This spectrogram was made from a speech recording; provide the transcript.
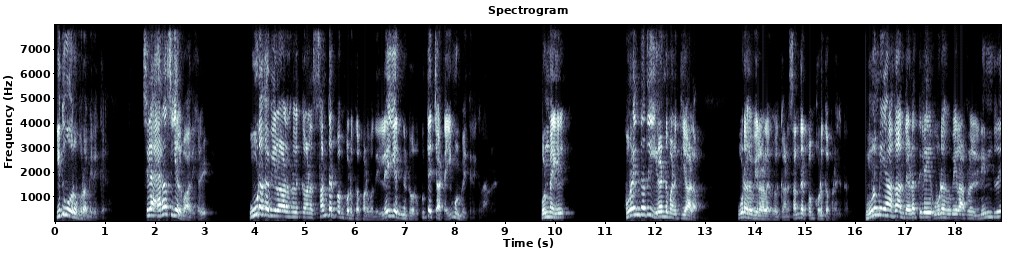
இது ஒரு புறம் இருக்கு. சில அரசியல்வாதிகள் ஊடகவியலாளர்களுக்கான சந்தர்ப்பம் கொடுக்கப்படுவதில்லை என்கின்ற ஒரு குற்றச்சாட்டையும் முன்வைத்திருக்கிறார்கள். உண்மையில் குறைந்தது இரண்டு மணித்தியாலம் ஊடகவியலாளர்களுக்கான சந்தர்ப்பம் கொடுக்கப்படுகின்றது. முழுமையாக அந்த இடத்திலே ஊடகவியலாளர்கள் நின்று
